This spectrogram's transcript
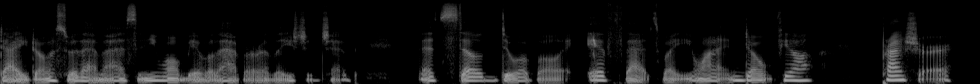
diagnosed with MS and you won't be able to have a relationship. That's still doable if that's what you want. And don't feel pressure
